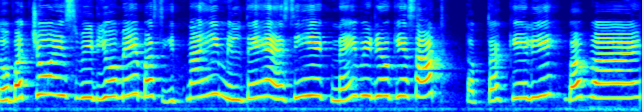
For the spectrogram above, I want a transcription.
तो बच्चों, इस वीडियो में बस इतना ही। मिलते हैं ऐसी ही एक नई वीडियो के साथ। तब तक के लिए बाय बाय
